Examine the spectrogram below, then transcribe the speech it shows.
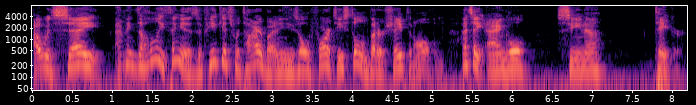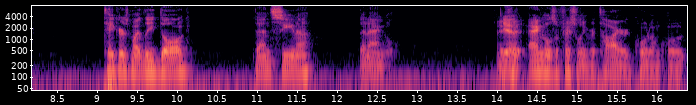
I would say, I mean, the only thing is, if he gets retired by any of these old farts, he's still in better shape than all of them. I'd say Angle, Cena, Taker. Taker's my lead dog, then Cena, then Angle. If Yeah. it- Angle's officially retired, quote unquote.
